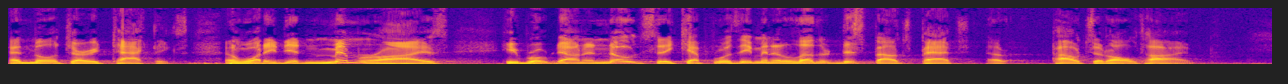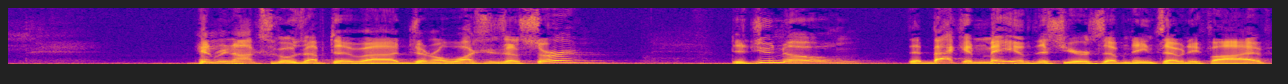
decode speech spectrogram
and military tactics. And what he didn't memorize, he wrote down in notes that he kept with him in a leather dispatch patch, uh, pouch at all times. Henry Knox goes up to uh, General Washington and says, Sir, did you know that back in May of this year, 1775,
